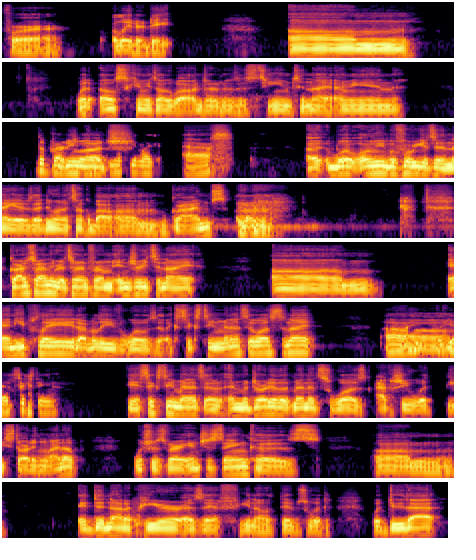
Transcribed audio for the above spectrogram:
for a later date. Um what else can we talk about in terms of this team tonight? I mean the pretty much looking like ass. I, well, I mean, before we get to the negatives, I do want to talk about um Grimes. Grimes finally returned from injury tonight. Um, and he played, I believe, what was it, like 16 minutes it was tonight? Uh, um, yeah, 16. Yeah, 16 minutes. And, and majority of the minutes was actually with the starting lineup, which was very interesting because um, it did not appear as if, you know, Thibs would would do that.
